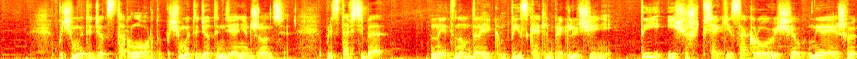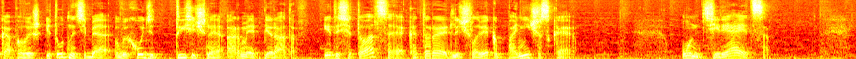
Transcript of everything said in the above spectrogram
Почему это идет Старлорду? Почему это идет Индиане Джонсе? Представь себя Нейтаном Дрейком, ты искатель приключений. Ты ищешь всякие сокровища, ныряешь, выкапываешь, и тут на тебя выходит тысячная армия пиратов. Это ситуация, которая для человека паническая. Он теряется,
